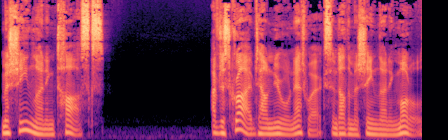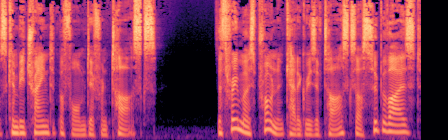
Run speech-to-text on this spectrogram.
Machine Learning Tasks. I've described how neural networks and other machine learning models can be trained to perform different tasks. The three most prominent categories of tasks are supervised,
